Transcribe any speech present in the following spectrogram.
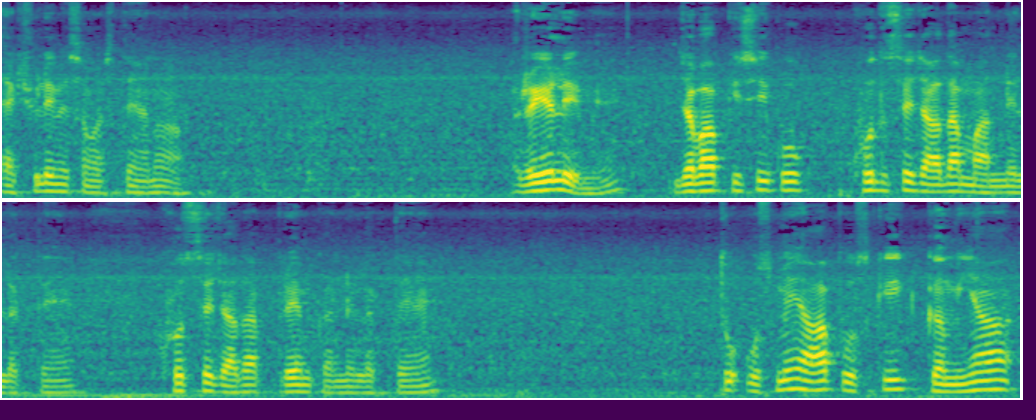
एक्चुअली में समझते हैं ना रियली में, जब आप किसी को खुद से ज़्यादा मानने लगते हैं, खुद से ज़्यादा प्रेम करने लगते हैं। तो उसमें आप उसकी कमियाँ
